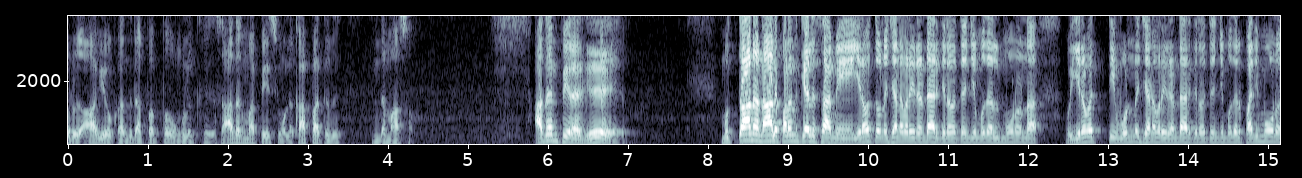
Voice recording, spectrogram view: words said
ஒரு ஆவி உட்காந்துட்டு அப்பப்போ உங்களுக்கு சாதகமாக பேசி உங்களை காப்பாற்றுது இந்த மாதம் அதன் பிறகு முத்தான நாலு பலன் கேளு சாமி. இருபத்தொன்று ஜனவரி ரெண்டாயிரத்தி இருபத்தஞ்சி முதல் மூணு இருபத்தி ஒன்று ஜனவரி ரெண்டாயிரத்தி இருபத்தஞ்சி முதல் பதிமூணு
